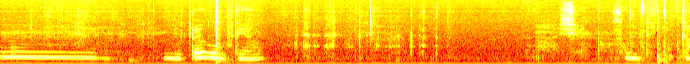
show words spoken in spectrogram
음, 이거 빼고 올게요. 아, 시간이 너무 소모되니까.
